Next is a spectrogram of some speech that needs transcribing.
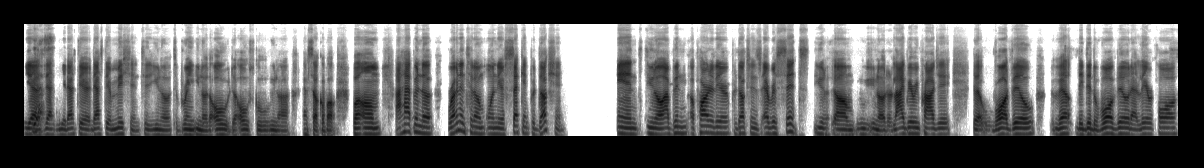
Yeah, yes. that, yeah, that's their that's their mission to you know to bring you know the old the old school you know that's talk about. But um, I happened to run into them on their second production and you know I've been a part of their productions ever since. You know, um, you know the Library Project, the vaudeville. Well, they did the vaudeville at Lyric Hall.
